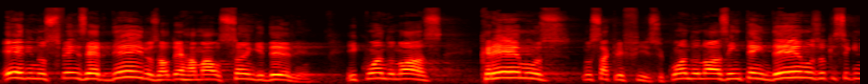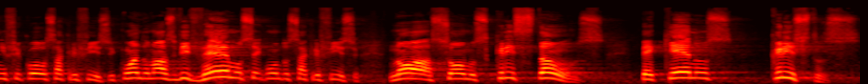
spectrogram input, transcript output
Ele nos fez herdeiros ao derramar o sangue dele. E quando nós cremos no sacrifício, quando nós entendemos o que significou o sacrifício, e quando nós vivemos segundo o sacrifício, nós somos cristãos, pequenos cristos.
